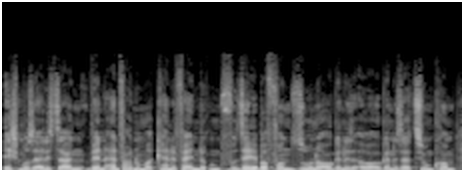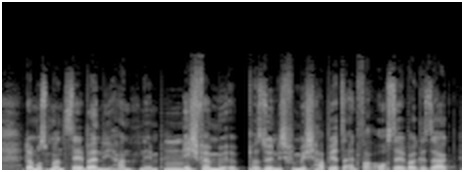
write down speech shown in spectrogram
ich muss ehrlich sagen, wenn einfach nur mal keine Veränderung selber von so einer Organis Organisation kommt, dann muss man es selber in die Hand nehmen. Mhm. Ich persönlich für mich habe jetzt einfach auch selber gesagt,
